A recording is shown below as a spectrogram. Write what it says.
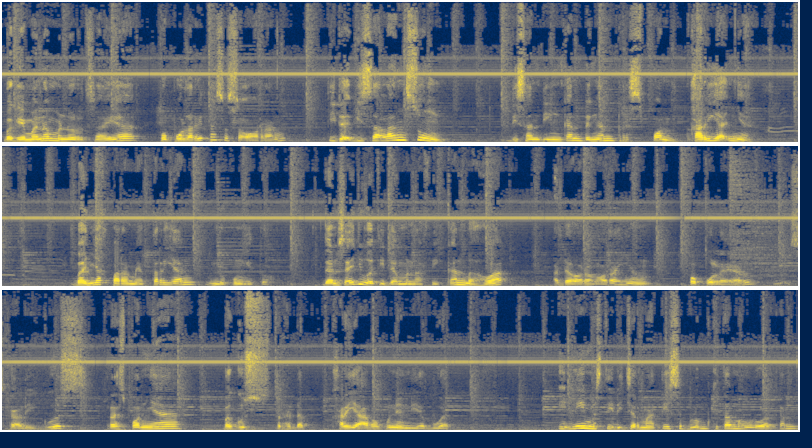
bagaimana menurut saya popularitas seseorang tidak bisa langsung disandingkan dengan respon karyanya. Banyak parameter yang mendukung itu. Dan saya juga tidak menafikan bahwa ada orang-orang yang populer sekaligus responnya bagus terhadap karya apa pun yang dia buat. Ini mesti dicermati sebelum kita mengeluarkan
